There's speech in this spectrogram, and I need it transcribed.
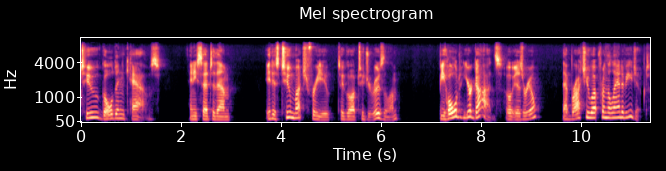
two golden calves. And he said to them, It is too much for you to go up to Jerusalem. Behold your gods, O Israel, that brought you up from the land of Egypt.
